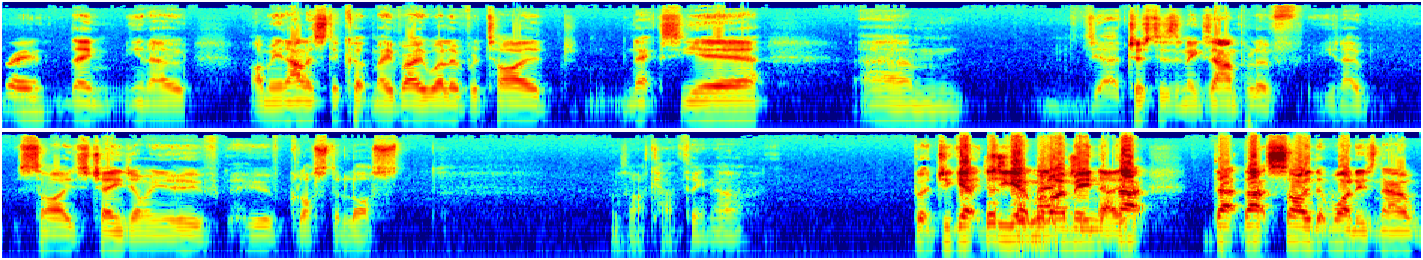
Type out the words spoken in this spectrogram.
True. they you know, I mean, Alastair Cook may very well have retired next year. Um, yeah, just as an example of you know sides change. I mean, who've who've Gloucester lost? I can't think now. But do you get Just do you get what I mean? though- That that that side that won is now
